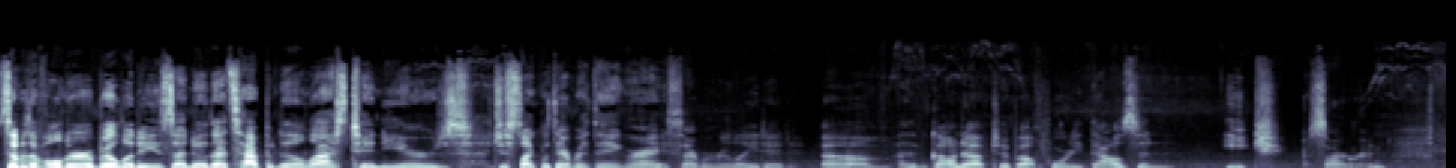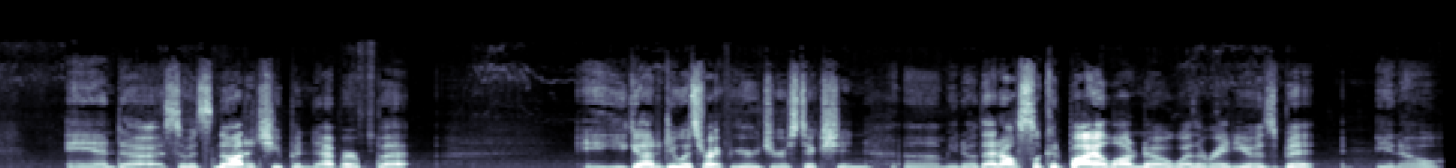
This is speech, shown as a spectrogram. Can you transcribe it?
some of the vulnerabilities, I know that's happened in the last ten years. Just like with everything, right, cyber related, um, they've gone up to about forty thousand each siren, and uh, so it's not a cheap endeavor, but you got to do what's right for your jurisdiction. Um, you know, that also could buy a lot of NOAA weather radios, but you know,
